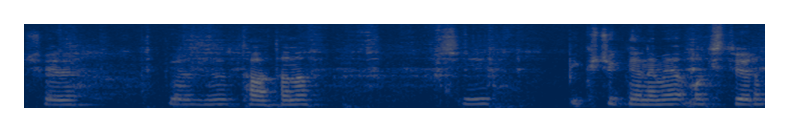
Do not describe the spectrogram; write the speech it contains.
şöyle gördüğünüz tahtana şeyi bir küçük deneme yapmak istiyorum.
